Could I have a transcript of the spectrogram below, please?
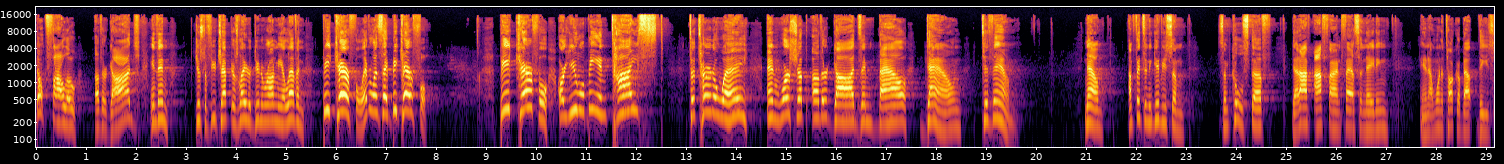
Don't follow other gods. And then just a few chapters later, Deuteronomy 11, be careful. Everyone say, be careful. Be careful, or you will be enticed to turn away and worship other gods and bow down to them. Now, I'm fixing to give you some, some cool stuff that I, I find fascinating. And I want to talk about these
